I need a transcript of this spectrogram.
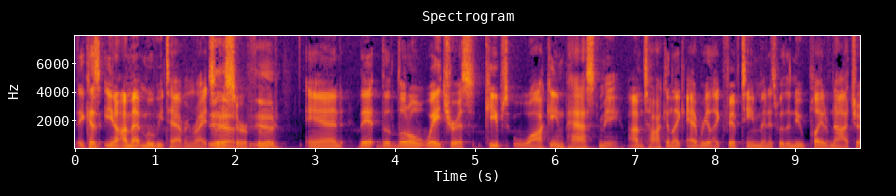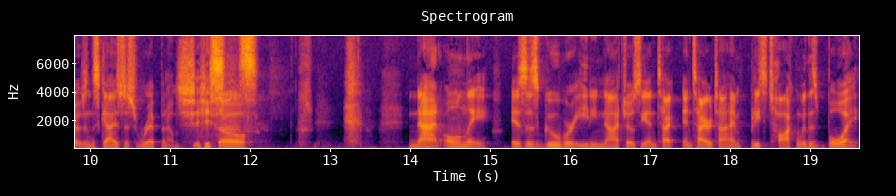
because, you know, I'm at Movie Tavern, right? So yeah, they serve food. Yeah. And they, the little waitress keeps walking past me. I'm talking like every like 15 minutes with a new plate of nachos, and this guy's just ripping them. Jesus. So, not only is this goober eating nachos the entire entire time, but he's talking with his boy,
